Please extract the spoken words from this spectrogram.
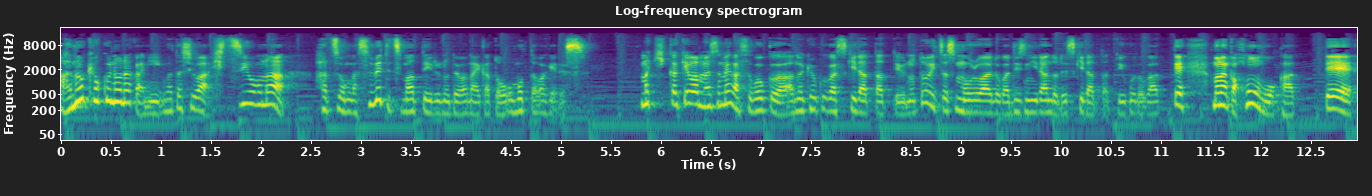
あの曲の中に私は必要な発音が全て詰まっているのではないかと思ったわけです。まあ、きっかけは娘がすごくあの曲が好きだったっていうのと、It's a Small World がディズニーランドで好きだったっていうことがあって、まあ、なんか本を買って、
